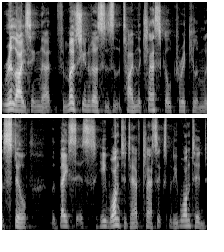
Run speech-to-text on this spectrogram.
realizing that for most universities at the time, the classical curriculum was still the basis. He wanted to have classics, but he wanted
